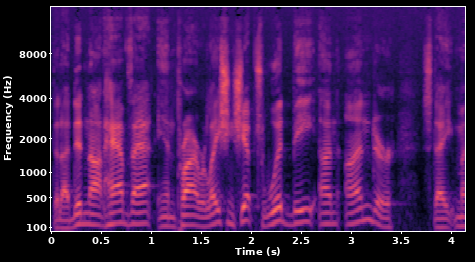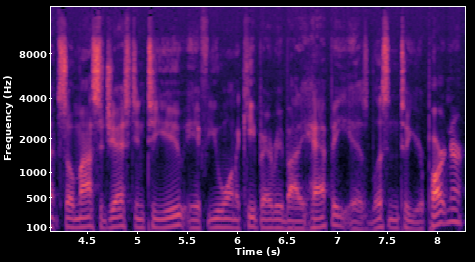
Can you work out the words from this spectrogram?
that I did not have that in prior relationships would be an understatement. So, my suggestion to you, if you want to keep everybody happy, is listen to your partner.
